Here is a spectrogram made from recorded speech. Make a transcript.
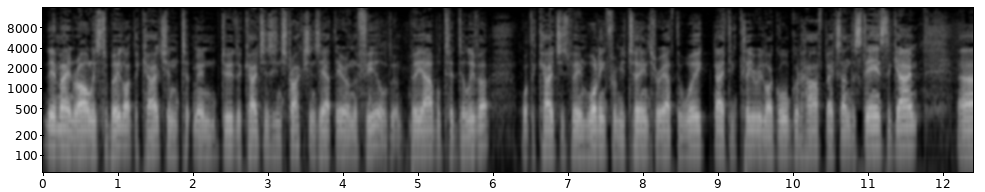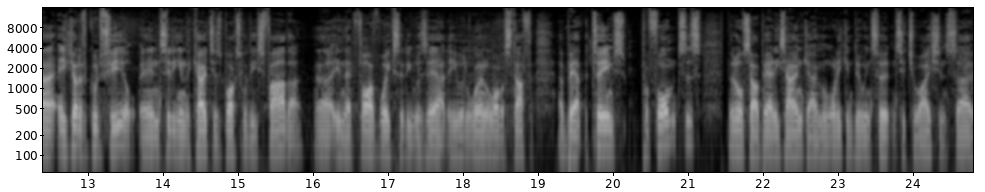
Their main role is to be like the coach and, to, and do the coach's instructions out there on the field and be able to deliver what the coach has been wanting from your team throughout the week. Nathan Cleary, like all good halfbacks, understands the game. Uh, he's got a good feel, and sitting in the coach's box with his father uh, in that five weeks that he was out, he would learned a lot of stuff about the team's performances, but also about his own game and what he can do in certain situations. So,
